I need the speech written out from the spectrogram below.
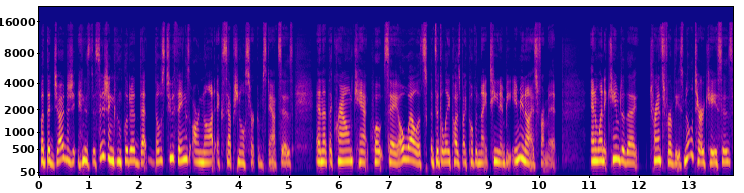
But the judge, in his decision, concluded that those two things are not exceptional circumstances and that the Crown can't, quote, say, oh, well, it's, it's a delay caused by COVID 19 and be immunized from it. And when it came to the transfer of these military cases,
